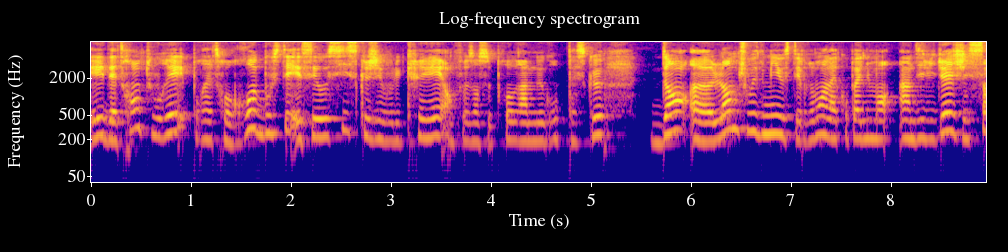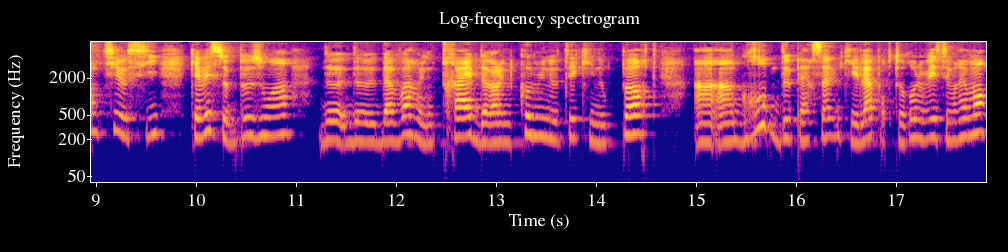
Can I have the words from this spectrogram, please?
et d'être entouré pour être reboosté. Et c'est aussi ce que j'ai voulu créer en faisant ce programme de groupe parce que dans euh, Launch With Me, où c'était vraiment un accompagnement individuel, j'ai senti aussi qu'il y avait ce besoin de d'avoir une tribe, d'avoir une communauté qui nous porte, un, un, groupe de personnes qui est là pour te relever. C'est vraiment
